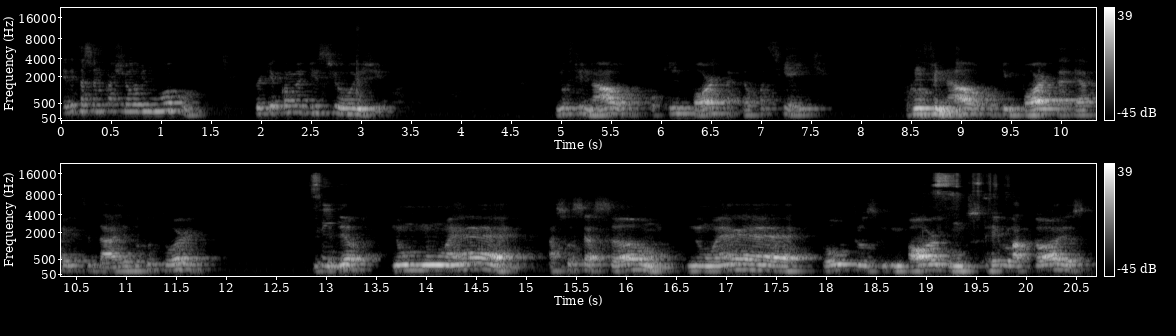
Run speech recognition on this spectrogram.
Ele está sendo cachorro de novo. Porque, como eu disse hoje, no final, o que importa é o paciente. No final, o que importa é a felicidade do tutor. Sim. Entendeu? Não, não é associação, não é outros órgãos regulatórios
